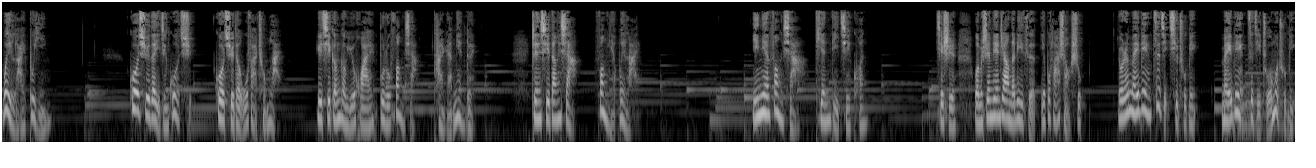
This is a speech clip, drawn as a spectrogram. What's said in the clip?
未来不迎。过去的已经过去，过去的无法重来。与其耿耿于怀，不如放下，坦然面对，珍惜当下，放眼未来。一念放下，天地皆宽。其实，我们身边这样的例子也不乏少数。”有人没病自己气出病，没病自己琢磨出病，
